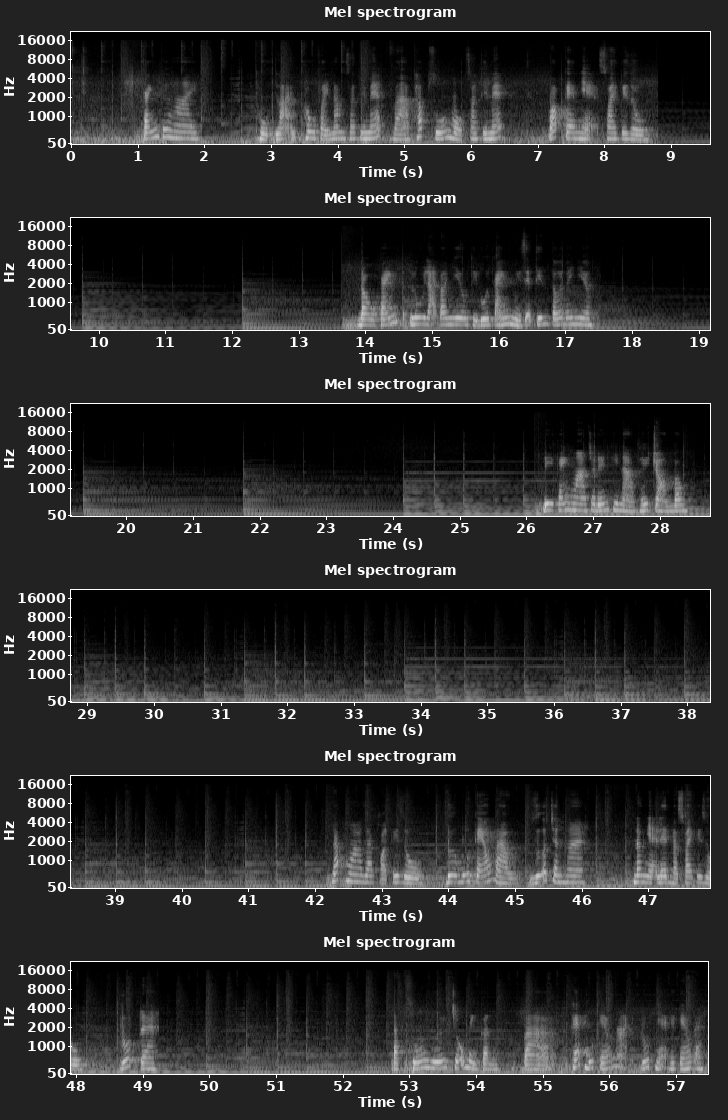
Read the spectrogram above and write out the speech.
Cánh thứ hai thụt lại 0,5 cm và thấp xuống 1 cm bóp kem nhẹ xoay cây dù. Đầu cánh lui lại bao nhiêu thì đuôi cánh mình sẽ tiến tới bấy nhiêu. Đi cánh hoa cho đến khi nào thấy tròn bông. Gắp hoa ra khỏi cây dù, đưa mũi kéo vào giữa chân hoa, nâng nhẹ lên và xoay cây dù, rút ra. Đặt xuống dưới chỗ mình cần và thép mũi kéo lại, rút nhẹ cái kéo ra.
